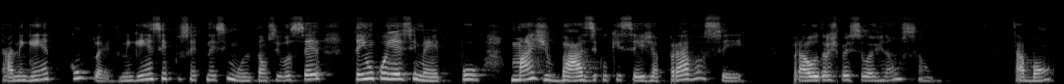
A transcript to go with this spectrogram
tá? Ninguém é completo, ninguém é 100% nesse mundo. Então, se você tem um conhecimento, por mais básico que seja para você, para outras pessoas não são, tá bom?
